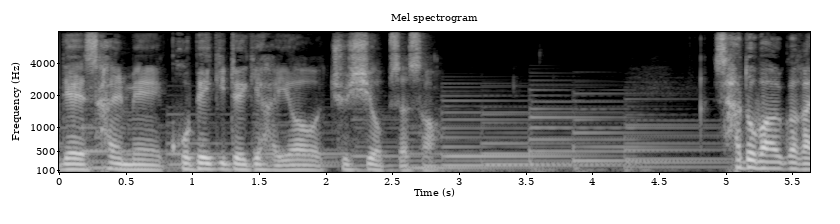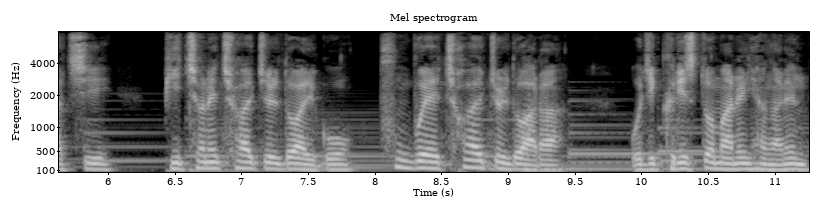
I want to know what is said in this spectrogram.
내 삶의 고백이 되게 하여 주시옵소서. 사도 바울과 같이 비천에 처할 줄도 알고 풍부에 처할 줄도 알아 오직 그리스도만을 향하는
